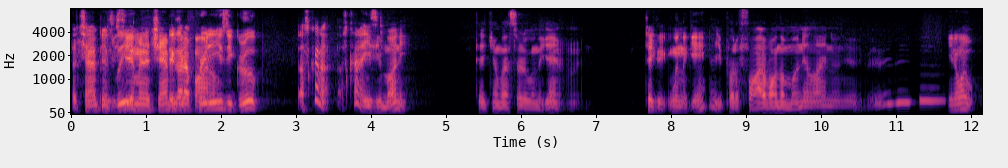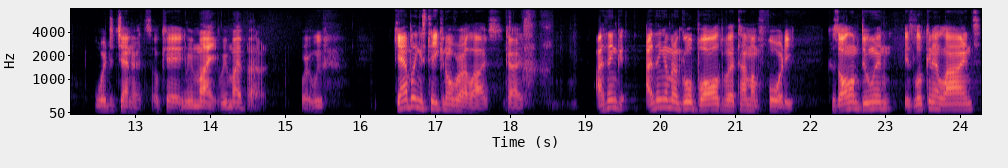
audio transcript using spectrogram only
the Champions you see them League. in the Champions They got a League pretty final, easy group. That's kind of that's kind of easy money. Taking Leicester to win the game. I mean, take the, win the game. yeah, you put a five on the money line, and you, You know what? We're degenerates. Okay, we might we might bet on it. We're, we gambling is taking over our lives, guys. I think I think I'm gonna go bald by the time I'm 40, because all I'm doing is looking at lines.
